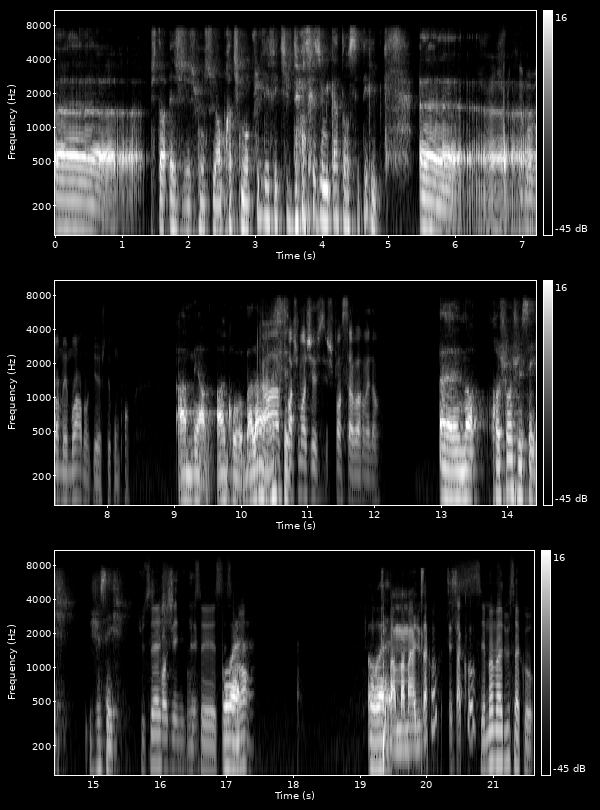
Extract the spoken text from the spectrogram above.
Euh... Putain, je, je me souviens pratiquement plus de l'effectif de 2013-2014, c'est terrible. Euh... Je suis très mauvais en mémoire, donc euh, je te comprends. Ah merde, ah gros, bah là. Ah, franchement, je, je pense savoir maintenant. Euh, non, franchement, je sais. Je sais. Tu sais, pense que j'ai une idée. donc c'est c'est Ouais. mort. Ouais. C'est pas Mamadou Sakho C'est Sako C'est Mamadou Sakho.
